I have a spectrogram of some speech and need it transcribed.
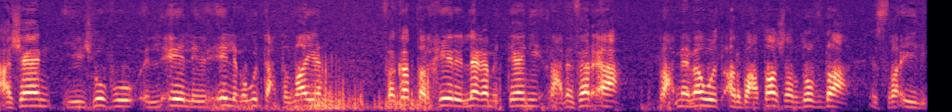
عشان يشوفوا إيه اللي إيه اللي موجود تحت المية. فكتر خير اللغم الثاني راح مفرقع راح مموت 14 ضفدع إسرائيلي.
